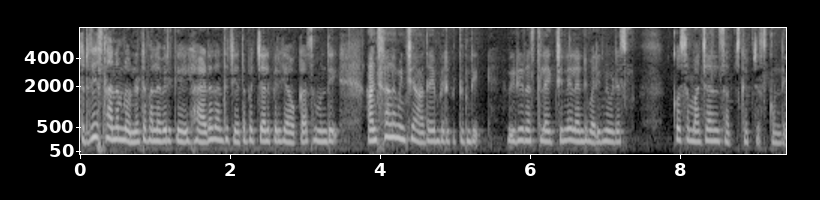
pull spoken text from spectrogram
తృతీయ స్థానంలో ఉండటం వల్ల వీరికి ఏడాదంతా జీతపత్యాలు పెరిగే అవకాశం ఉంది. అంచనాల మించి ఆదాయం పెరుగుతుంది. వీడియో నచ్చితే లైక్ చేయండి. ఇలాంటి మరిన్ని వీడియోస్ ఎక్కువ మా సబ్స్క్రైబ్ చేసుకోండి.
